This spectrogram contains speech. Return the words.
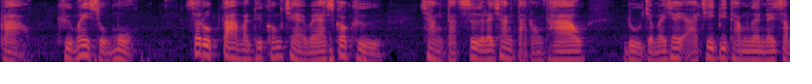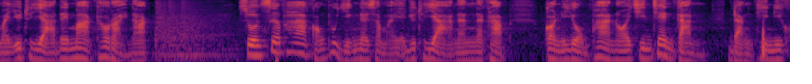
เปล่า คือไม่สวมหมวก สรุปตามบันทึกของแชร์เวสก็คือ ช่างตัดเสื้อและช่างตัดรองเท้า ดูจะไม่ใช่อาชีพที่ทำเงินในสมัยอยุธยาได้มากเท่าไหร่นัก ส่วนเสื้อผ้าของผู้หญิงในสมัยอยุธยานั้นนะครับ ก็นิยมผ้าน้อยชิ้นเช่นกัน ดังที่นิโค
